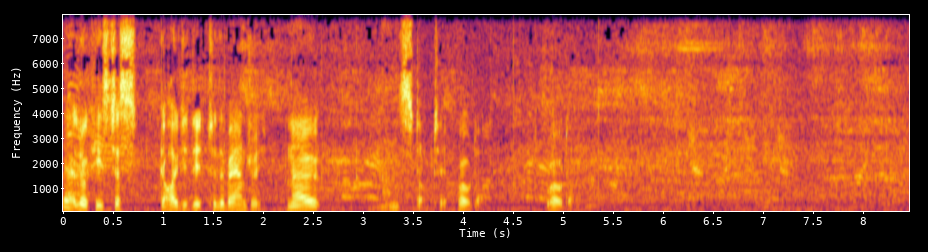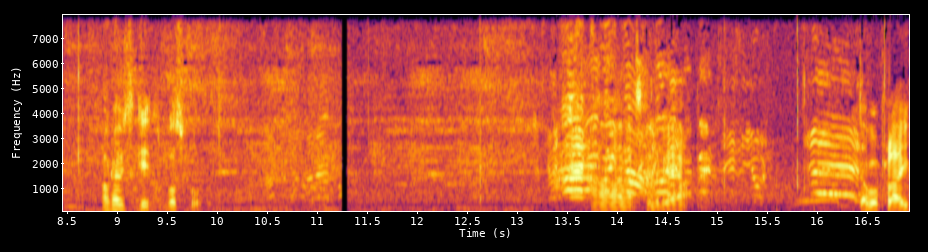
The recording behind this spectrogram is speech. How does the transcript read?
Yeah, look, he's just guided it to the boundary. No, and stopped it. Well done. Well done. Oh no, it was full. Ah, and that's going to be out. Double play.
